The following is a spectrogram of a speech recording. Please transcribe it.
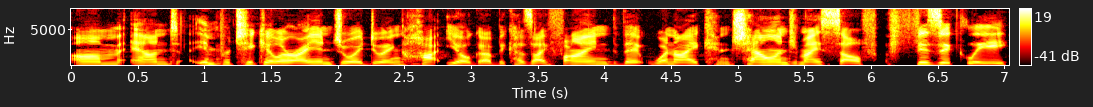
Um, and in particular, I enjoy doing hot yoga because I find that when I can challenge myself physically,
